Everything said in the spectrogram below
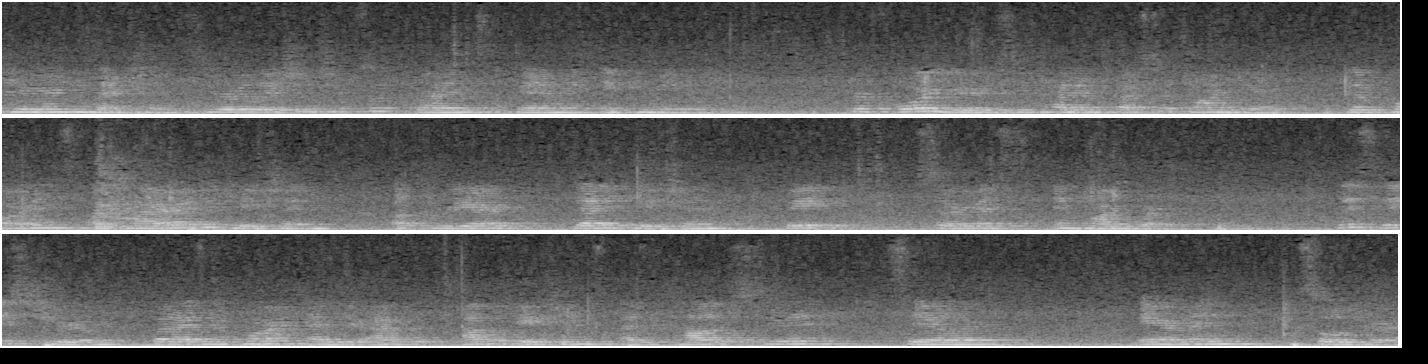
Human connections, your relationships with friends, family, and community. For four years, you've had impressed upon you the importance of higher education, a career, dedication, faith, service, and hard work. This is true, but as important as your ob- obligations as a college student, sailor, airman, soldier,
